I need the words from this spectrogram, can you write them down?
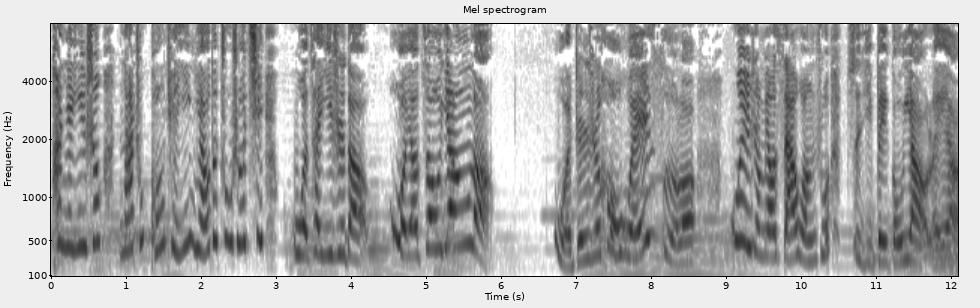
看见医生拿出狂犬疫苗的注射器，我才意识到我要遭殃了。我真是后悔死了！为什么要撒谎说自己被狗咬了呀？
